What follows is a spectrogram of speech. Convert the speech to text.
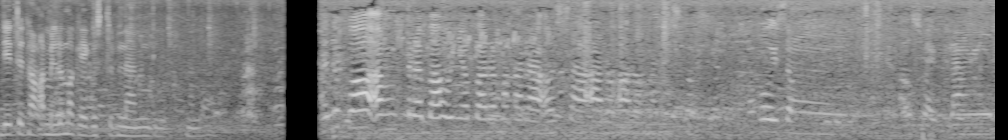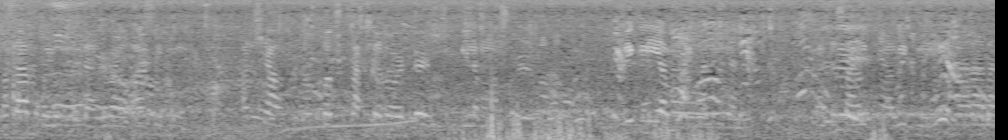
dito na kami lumaki, gusto namin dito. Po ang trabaho niyo para makaraos sa araw-araw na gastos? Ako isang housewife lang yung kasama ko yung nagagawa kasi ano siya, construction worker bilang mason. Weekly ang ano yan. Kada sahod niya weekly. Yun, narara,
